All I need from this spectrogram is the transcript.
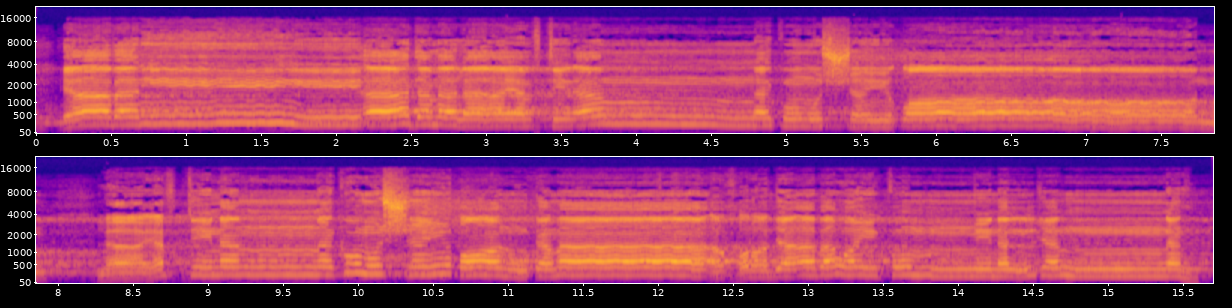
يا بني آدم لا يفتننكم الشيطان. لا يفتننكم الشيطان كما أخرج أبويكم من الجنة.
